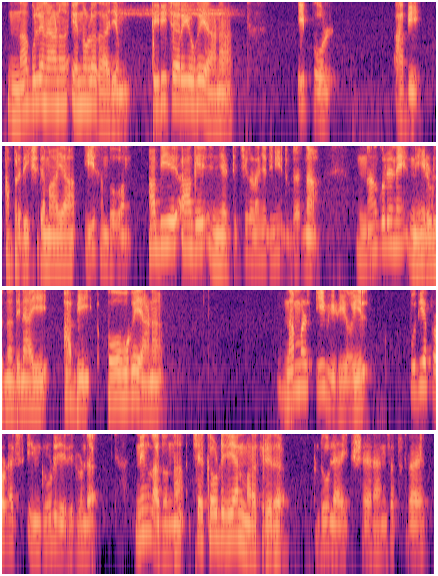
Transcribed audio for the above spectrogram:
നകുലനാണ് എന്നുള്ള കാര്യം തിരിച്ചറിയുകയാണ്. ഇപ്പോൾ അബി അപ്രതീക്ഷിതമായ ഈ സംഭവം അബിയെ ആകെ ഞെട്ടിച്ചു കളഞ്ഞതിനെ തുടർന്ന് നകുലനെ നേരിടുന്നതിനായി അബി പോവുകയാണ്. നമ്മൾ ഈ വീഡിയോയിൽ പുതിയ പ്രോഡക്ട്സ് ഇൻക്ലൂഡ് ചെയ്തിട്ടുണ്ട്. നിങ്ങൾ അതൊന്ന് ചെക്കൗട്ട് ചെയ്യാൻ മറക്കരുത്. Do like share and subscribe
